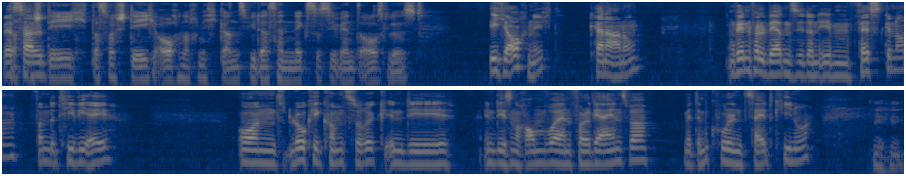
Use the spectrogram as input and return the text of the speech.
Das Weshalb verstehe ich, das verstehe ich auch noch nicht ganz, wie das ein Nexus-Event auslöst. ich auch nicht. Keine Ahnung. Auf jeden Fall werden sie dann eben festgenommen von der TVA. Und Loki kommt zurück in, die, in diesen Raum, wo er in Folge 1 war, mit dem coolen Zeitkino. Mhm.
